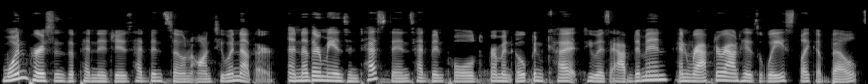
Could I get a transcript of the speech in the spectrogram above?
One person's appendages had been sewn onto another. Another man's intestines had been pulled from an open cut to his abdomen and wrapped around his waist like a belt.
